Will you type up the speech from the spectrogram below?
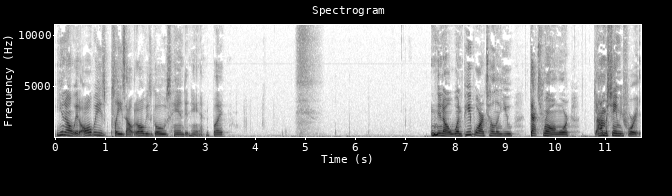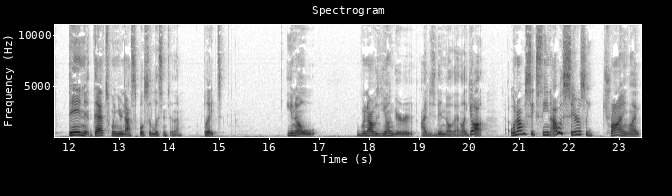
you know, it always plays out. It always goes hand in hand, but you know, when people are telling you that's wrong or I'm ashamed for it, then that's when you're not supposed to listen to them. But, you know, when I was younger, I just didn't know that. Like, y'all, when I was 16, I was seriously trying, like,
